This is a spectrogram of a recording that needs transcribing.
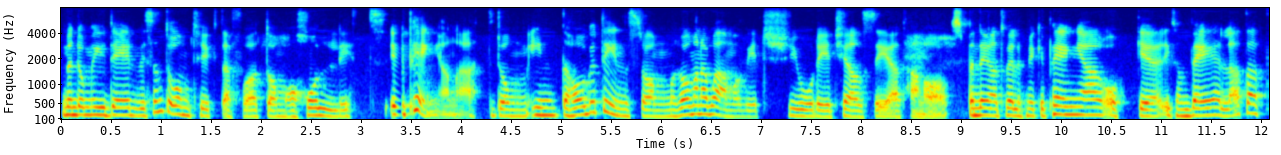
Men de är ju delvis inte omtyckta för att de har hållit i pengarna. Att de inte har gått in som Roman Abramovic gjorde i Chelsea. Att han har spenderat väldigt mycket pengar och eh, liksom velat att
